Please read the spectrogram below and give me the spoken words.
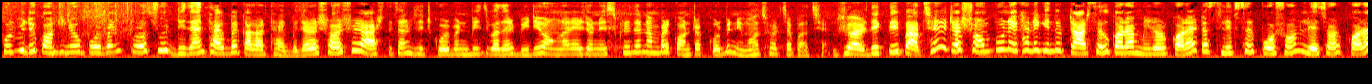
ফুল ভিডিও কন্টিনিউ করবেন, প্রচুর ডিজাইন থাকবে কালার থাকবে। যারা সরাসরি আসতে চান ভিজিট করবেন বীজ বাজার ভিডিও অনলাইনের জন্য। স্ক্রিনের নাম্বার কন্ট্যাক্ট করবেন ইমো চর্চা পাচ্ছে শিওর দেখতেই পাচ্ছেন, এটা সম্পূর্ণ এখানে কিন্তু টার্সেল করা মিরর করা, এটা স্লিপসের পোষণ লেচর করা,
